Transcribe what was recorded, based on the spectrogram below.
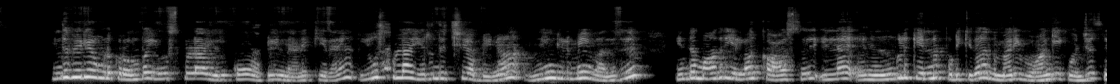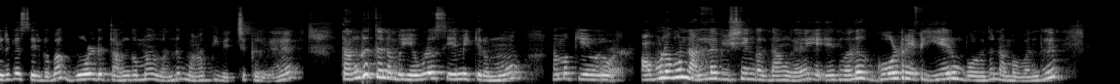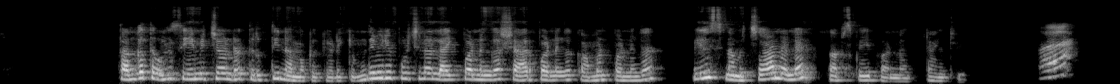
இந்த வீடியோ உங்களுக்கு ரொம்ப யூஸ்ஃபுல்லா இருக்கும் அப்படின்னு நினைக்கிறேன். யூஸ்ஃபுல்லா இருந்துச்சு அப்படின்னா நீங்களுமே வந்து இந்த மாதிரி எல்லாம் காசு இல்ல உங்களுக்கு என்ன பிடிக்குதோ அந்த மாதிரி வாங்கி கொஞ்சம் சிறுக சிறுகமா கோல்டு தங்கமா வந்து மாத்தி வச்சுக்கோங்க. தங்கத்தை நம்ம எவ்வளவு சேமிக்கிறோமோ நமக்கு அவ்வளவும் நல்ல விஷயங்கள் தாங்க. இது வந்து கோல்டு ரேட் ஏறும் பொழுது நம்ம வந்து தங்கத்தை வந்து சேமிச்சோன்ற திருப்தி நமக்கு கிடைக்கும். இந்த வீடியோ பிடிச்சினா லைக் பண்ணுங்க ஷேர் பண்ணுங்க கமெண்ட் பண்ணுங்க. ப்ளீஸ் நம்ம சேனலை சப்ஸ்கிரைப் பண்ணுங்க. தேங்க்யூ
